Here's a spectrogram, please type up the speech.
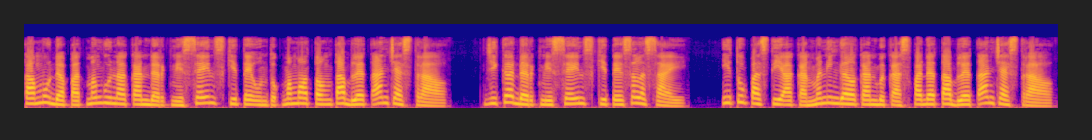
Kamu dapat menggunakan Darkness Saints Kite untuk memotong tablet ancestral. Jika Darkness Saints Kite selesai, itu pasti akan meninggalkan bekas pada tablet ancestral.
